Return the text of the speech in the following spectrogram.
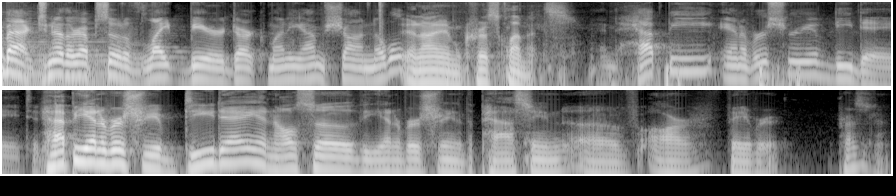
back to another episode of Light Beer Dark Money. I'm Sean Noble, And I am Chris Clements. and happy anniversary of D-Day today. Happy anniversary of D Day and also the anniversary of the passing of our favorite president.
